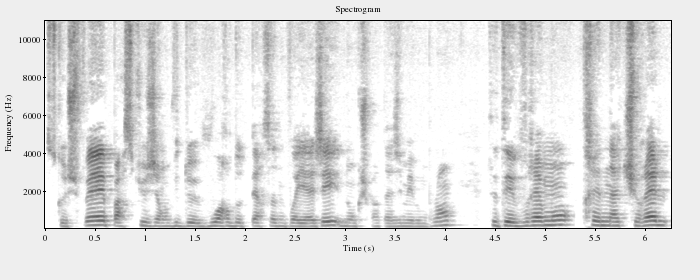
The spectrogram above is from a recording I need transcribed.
ce que je fais, parce que j'ai envie de voir d'autres personnes voyager, donc je partageais mes bons plans. C'était vraiment très naturel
